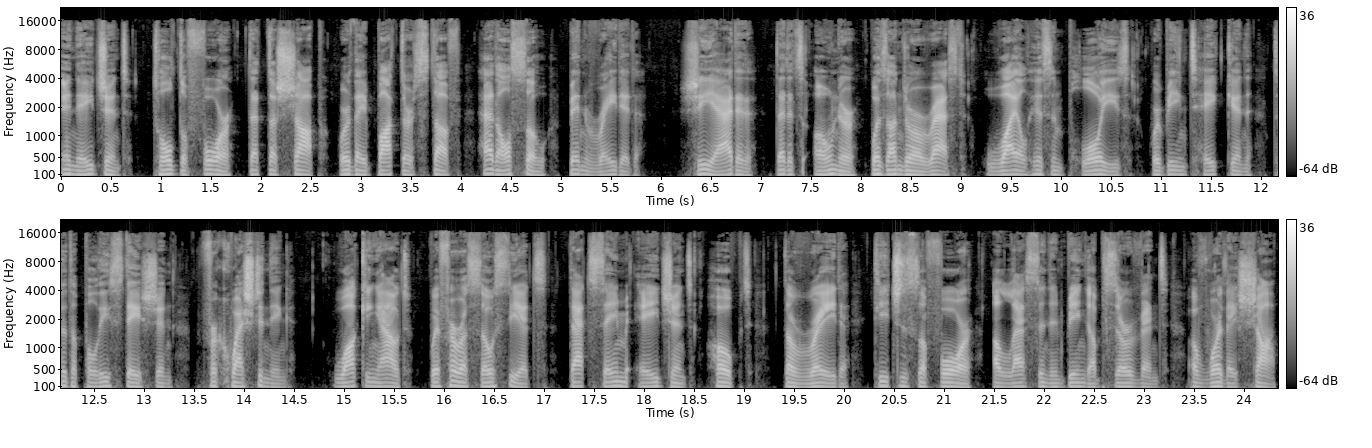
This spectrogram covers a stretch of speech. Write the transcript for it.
An agent told the four that the shop where they bought their stuff had also been raided. She added that its owner was under arrest while his employees were being taken to the police station for questioning. Walking out with her associates, that same agent hoped the raid teaches the four a lesson in being observant of where they shop.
